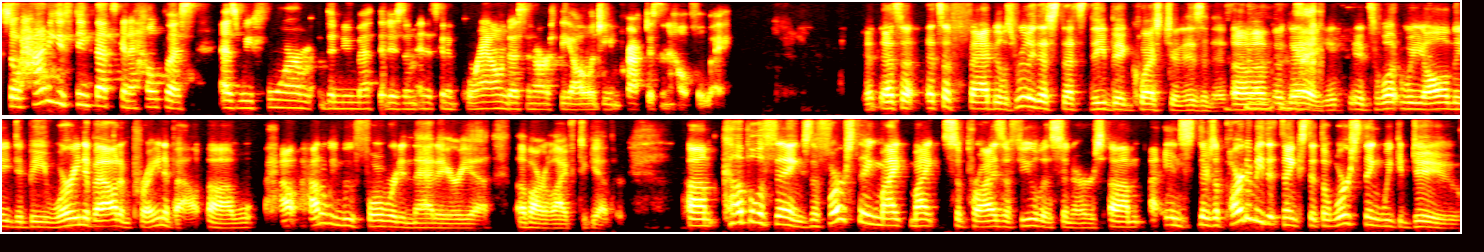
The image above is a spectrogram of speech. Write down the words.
So how do you think that's going to help us as we form the new methodism and it's going to ground us in our theology and practice in a helpful way that's a that's a fabulous. Really, that's that's the big question, isn't it? Of the day, it, it's what we all need to be worrying about and praying about. Uh, how how do we move forward in that area of our life together? Um, couple of things. The first thing might might surprise a few listeners. Um, in, there's a part of me that thinks that the worst thing we could do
